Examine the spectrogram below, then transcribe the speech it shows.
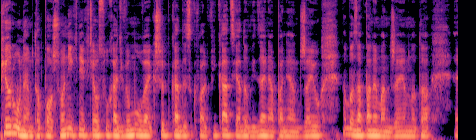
piorunem to poszło, nikt nie chciał słuchać wymówek, szybka dyskwalifikacja, do widzenia panie Andrzeju, no bo za panem Andrzejem, no to e,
